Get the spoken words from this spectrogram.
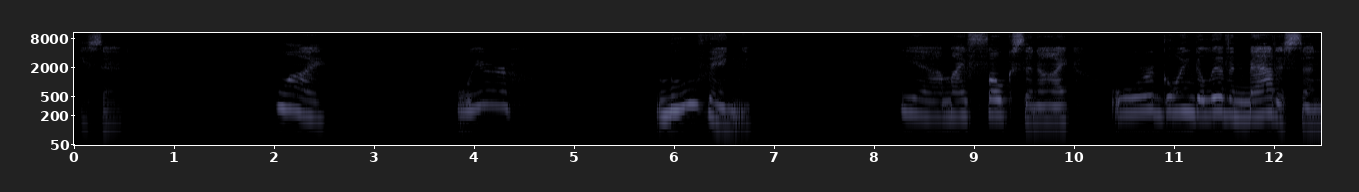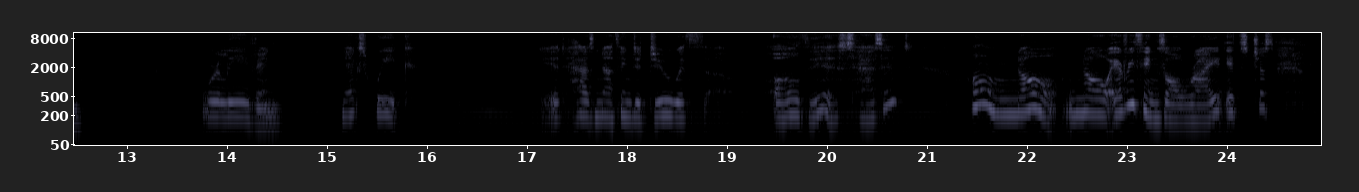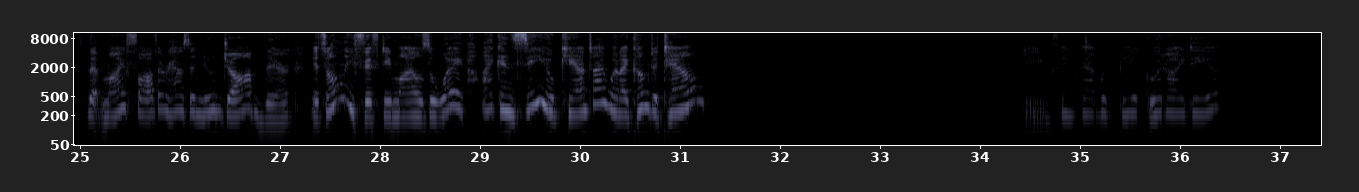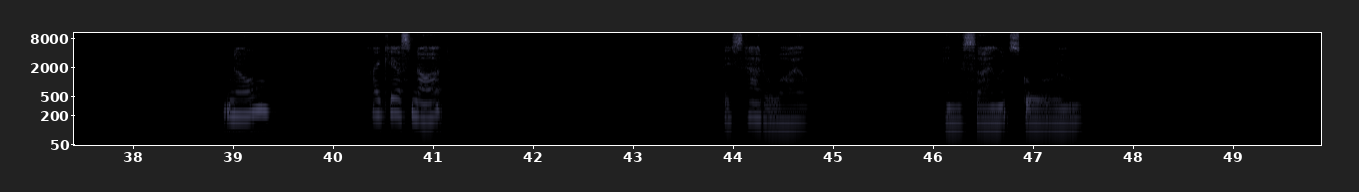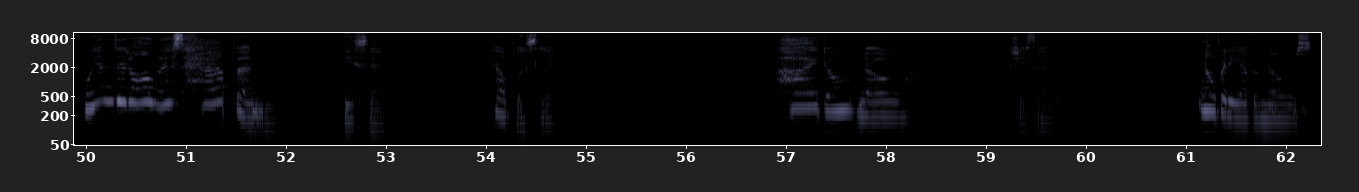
he said. Why? We're moving. Yeah, my folks and I we're going to live in Madison. We're leaving next week. It has nothing to do with all this, has it? Oh, no, no, everything's all right. It's just that my father has a new job there. It's only 50 miles away. I can see you, can't I, when I come to town? Do you think that would be a good idea? No, I guess not. They sat a while in the silent schoolroom. When did all this happen? he said, helplessly. I don't know, she said. Nobody ever knows.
